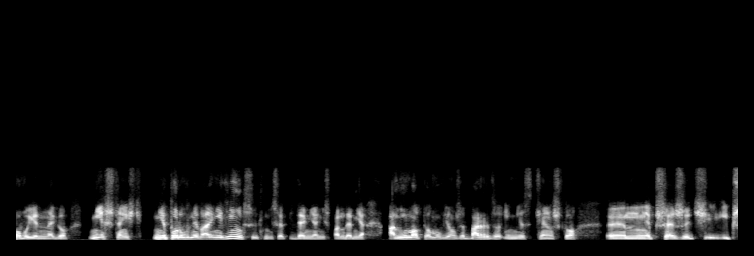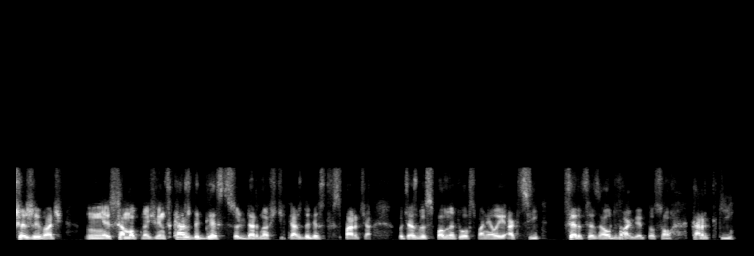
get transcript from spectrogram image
powojennego nieszczęść nieporównywalnie większych niż epidemia, niż pandemia. A mimo to mówią, że bardzo im jest ciężko przeżyć i przeżywać samotność, więc każdy gest solidarności, każdy gest wsparcia, Chociażby wspomnę tu o wspaniałej akcji Serce za odwagę. To są kartki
